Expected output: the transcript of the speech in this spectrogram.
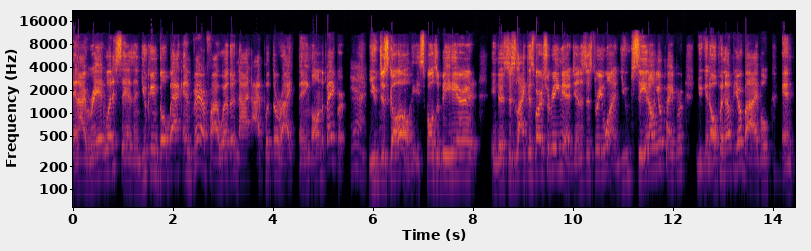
and I read what it says, and you can go back and verify whether or not I put the right thing on the paper yeah, you just go, oh, he's supposed to be here. This is like this verse we're reading there, Genesis 3 1. You see it on your paper. You can open up your Bible and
